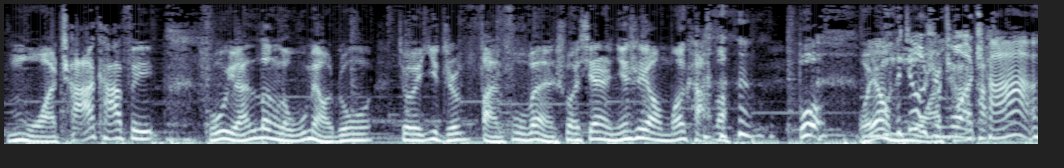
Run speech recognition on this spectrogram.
抹茶咖啡。服务员愣了五秒钟，就一直反复问说：“先生，您是要摩卡吗？” 不，我要我抹就是抹，茶，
